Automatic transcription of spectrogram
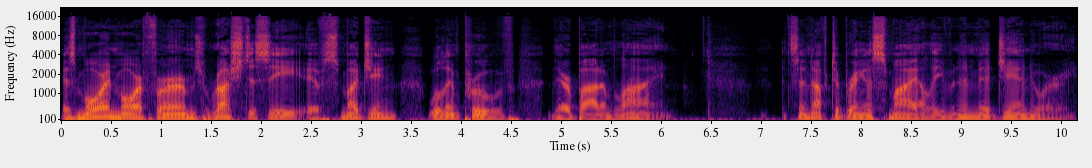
as more and more firms rush to see if smudging will improve their bottom line. It's enough to bring a smile even in mid January.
